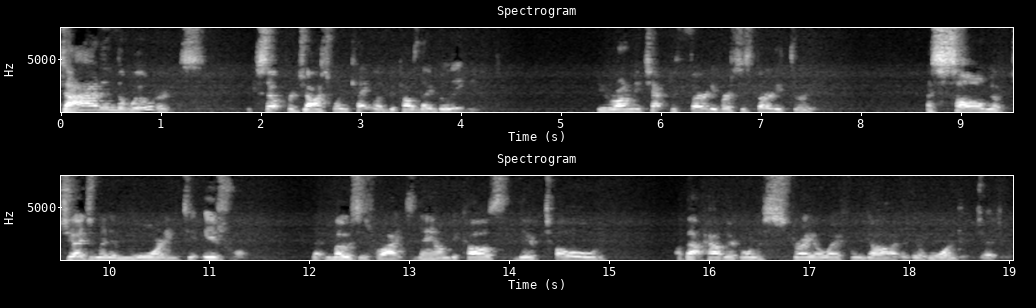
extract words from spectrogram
died in the wilderness, except for Joshua and Caleb because they believed. Deuteronomy chapter 30, verses 33 a song of judgment and warning to Israel that Moses writes down because they're told about how they're going to stray away from God and they're warned of judgment.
